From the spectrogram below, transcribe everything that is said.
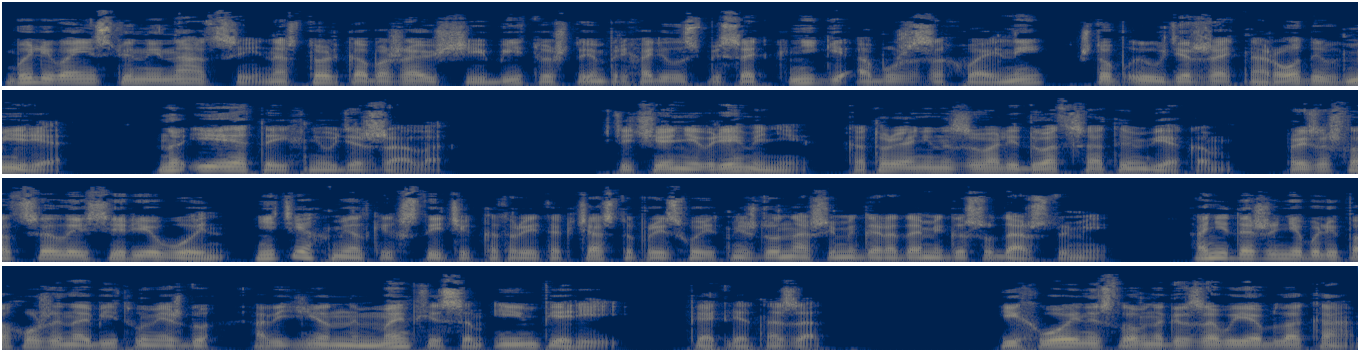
Были воинственные нации, настолько обожающие битвы, что им приходилось писать книги об ужасах войны, чтобы удержать народы в мире. Но и это их не удержало. В течение времени, которое они называли двадцатым веком, Произошла целая серия войн, не тех мелких стычек, которые так часто происходят между нашими городами-государствами. Они даже не были похожи на битву между объединенным Мемфисом и Империей пять лет назад. Их войны, словно грозовые облака,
